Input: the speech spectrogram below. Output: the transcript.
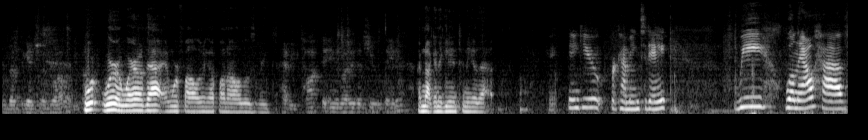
investigation as well? We're, we're aware of that, and we're following up on all of those leads. have you talked to anybody that she was dating? I'm not going to get into any of that. Okay, thank you for coming today. We will now have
